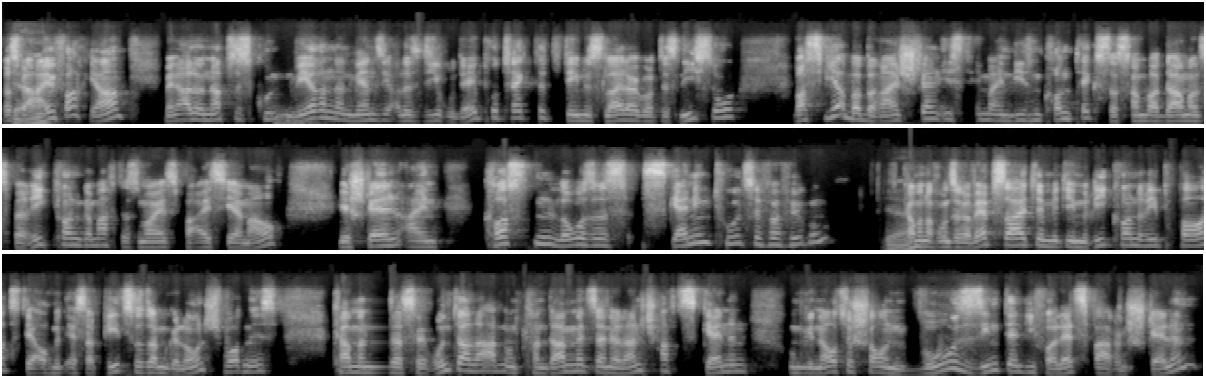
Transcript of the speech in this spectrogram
Das wäre ja. einfach, ja. Wenn alle Onapsis-Kunden wären, dann wären sie alle Zero-Day protected. Dem ist leider Gottes nicht so. Was wir aber bereitstellen, ist immer in diesem Kontext, das haben wir damals bei Recon gemacht, das machen wir jetzt bei ICM auch. Wir stellen ein kostenloses Scanning-Tool zur Verfügung. Ja. Kann man auf unserer Webseite mit dem Recon Report, der auch mit SAP zusammen gelauncht worden ist, kann man das herunterladen und kann damit seine Landschaft scannen, um genau zu schauen, wo sind denn die verletzbaren Stellen,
